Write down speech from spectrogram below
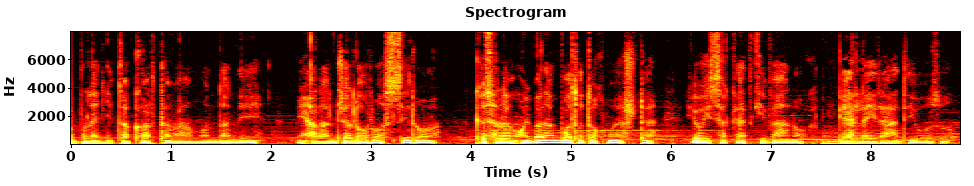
Nagyjából ennyit akartam elmondani Michelangelo Rossiról. Köszönöm, hogy velem voltatok ma este. Jó éjszakát kívánok, Gerlei Rádiózó.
